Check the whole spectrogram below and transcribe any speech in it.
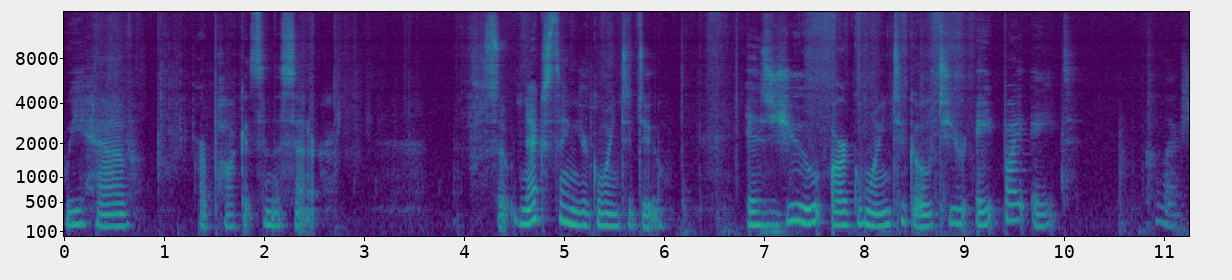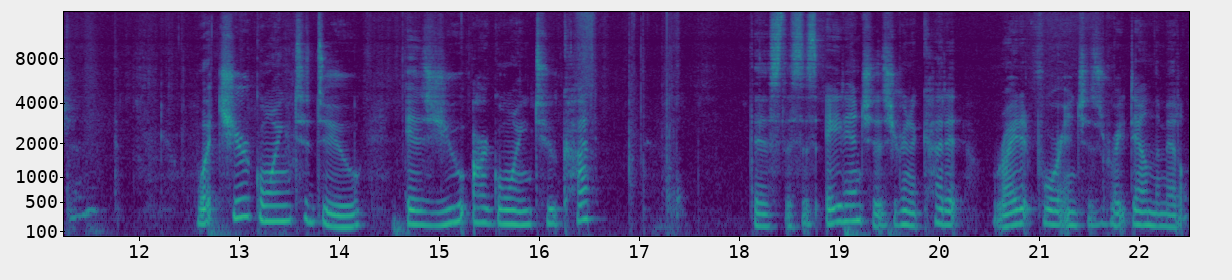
we have our pockets in the center. So next thing you're going to do is you are going to go to your 8 by 8 collection. What you're going to do is you are going to cut this. This is 8 inches. You're going to cut it right at 4 inches, right down the middle.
